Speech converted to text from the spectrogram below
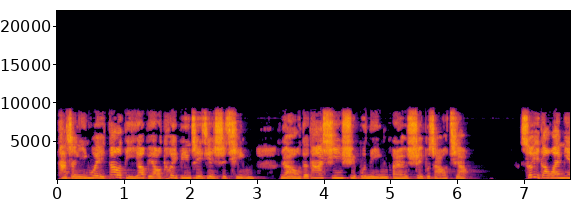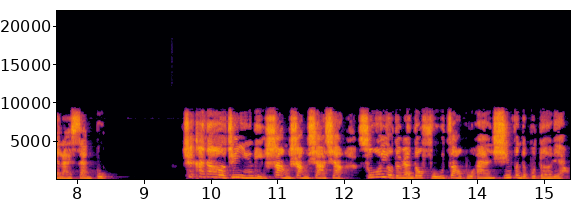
他正因为到底要不要退兵这件事情，扰得他心绪不宁而睡不着觉，所以到外面来散步。却看到军营里上上下下所有的人都浮躁不安，兴奋的不得了。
